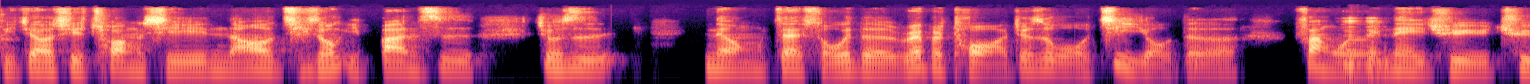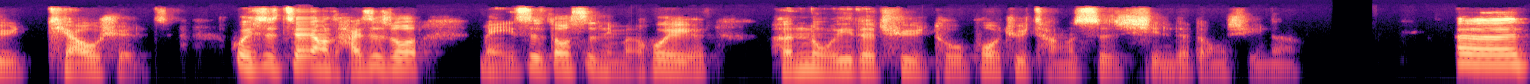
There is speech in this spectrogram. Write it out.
比较去创新，然后其中一半是就是那种在所谓的 repertoire，就是我既有的范围内去去挑选，会是这样子，还是说每一次都是你们会？很努力的去突破，去尝试新的东西呢。呃，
